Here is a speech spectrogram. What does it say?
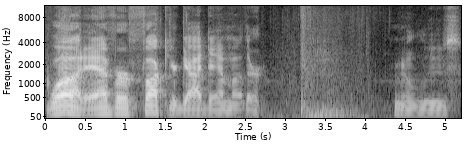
Whatever. Fuck your goddamn mother. We're gonna lose.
